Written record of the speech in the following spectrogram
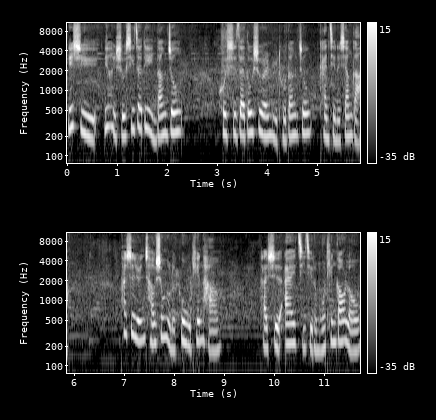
也许你很熟悉在电影当中，或是在多数人旅途当中看见的香港，它是人潮汹涌的购物天堂，它是挨挨挤挤的摩天高楼。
